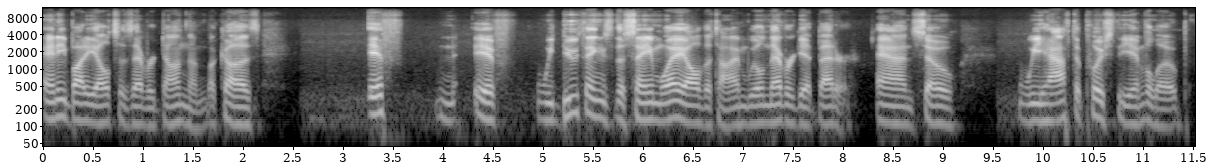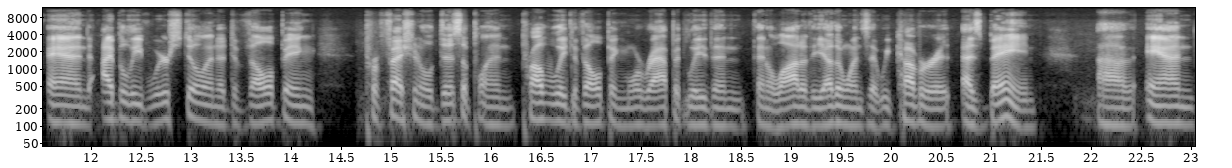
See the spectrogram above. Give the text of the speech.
anybody else has ever done them? Because if if we do things the same way all the time we'll never get better. And so we have to push the envelope and i believe we're still in a developing professional discipline probably developing more rapidly than than a lot of the other ones that we cover as bain uh, and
